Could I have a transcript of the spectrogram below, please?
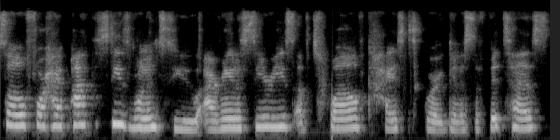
So for hypotheses one and two, I ran a series of 12 chi-square Goodness of Fit tests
